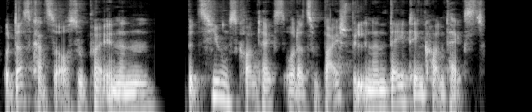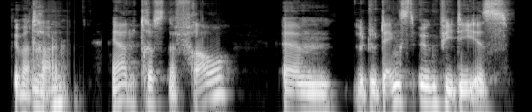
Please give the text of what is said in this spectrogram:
Und das kannst du auch super in einen Beziehungskontext oder zum Beispiel in einen Dating-Kontext übertragen. Mhm. Ja, du triffst eine Frau, ähm, du denkst irgendwie, die ist,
